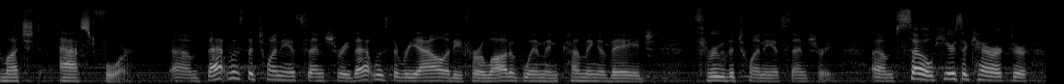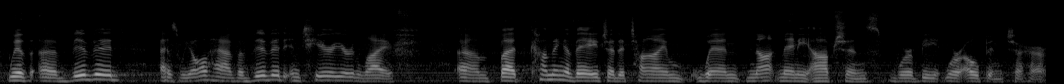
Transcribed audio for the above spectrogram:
much asked for. Um, that was the 20th century. That was the reality for a lot of women coming of age through the 20th century. Um, so here's a character with a vivid, as we all have, a vivid interior life um, but coming of age at a time when not many options were, be, were open to her.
